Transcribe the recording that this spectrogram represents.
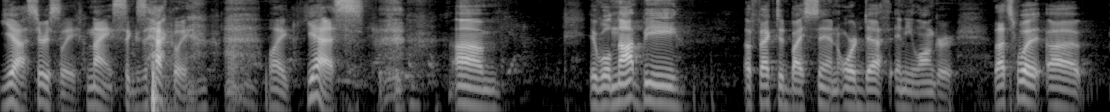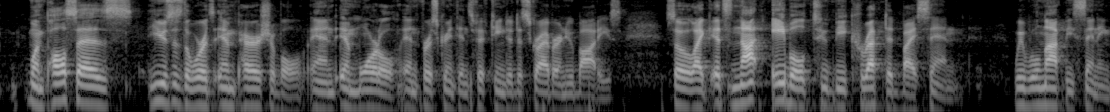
yeah, seriously. Nice. Exactly. like, yes. Um, it will not be affected by sin or death any longer. That's what, uh, when Paul says, he uses the words imperishable and immortal in 1 Corinthians 15 to describe our new bodies. So, like, it's not able to be corrupted by sin. We will not be sinning.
